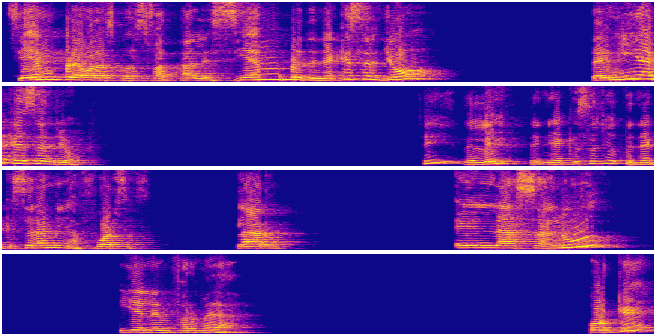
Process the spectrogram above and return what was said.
Siempre hago las cosas fatales, siempre tenía que ser yo. Tenía que ser yo. Sí, de ley, tenía que ser yo, tenía que ser a mí a fuerzas. Claro. En la salud y en la enfermedad. ¿Por qué?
